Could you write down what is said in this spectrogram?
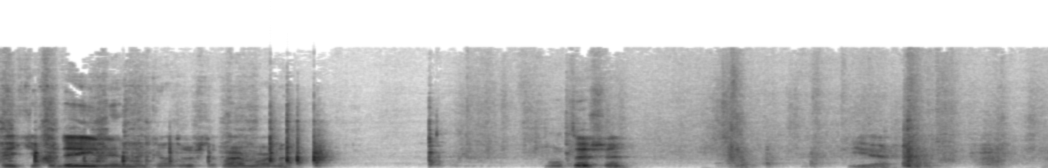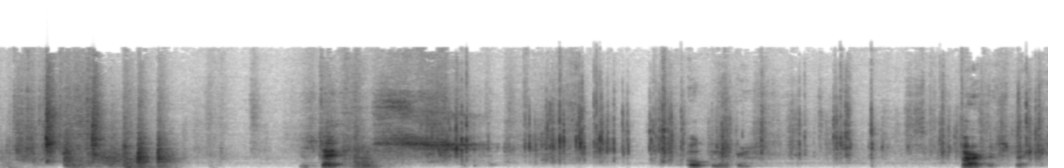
Beetje voor deze, dan kan het rustig warm worden. Ondertussen, hier, de spekjes. Ook lekker. Varkensspek.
